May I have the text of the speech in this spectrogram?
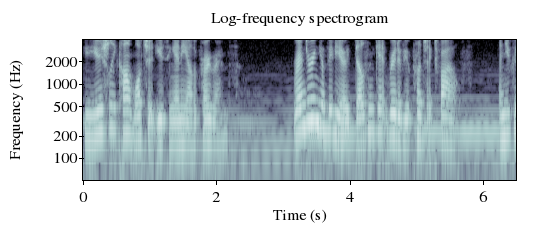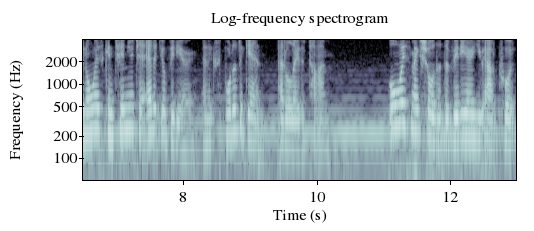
you usually can't watch it using any other programs. Rendering your video doesn't get rid of your project files, and you can always continue to edit your video and export it again at a later time. Always make sure that the video you output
